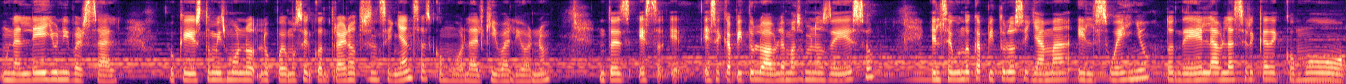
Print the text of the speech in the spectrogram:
una ley universal. Ok, esto mismo lo podemos encontrar en otras enseñanzas como la del Kibalión, ¿no? Entonces, e, ese capítulo habla más o menos de eso. El segundo capítulo se llama El sueño, donde él habla acerca de cómo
